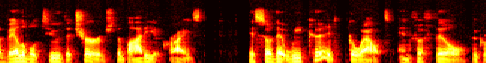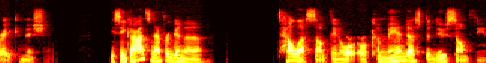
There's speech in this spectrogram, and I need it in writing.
available to the church, the body of Christ, is so that we could go out and fulfill the Great Commission. You see, God's never going to tell us something or, or command us to do something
